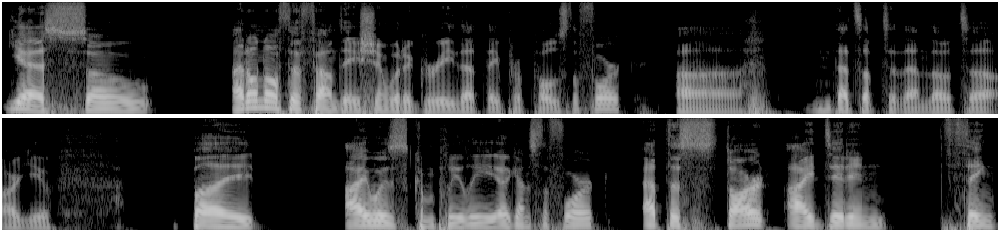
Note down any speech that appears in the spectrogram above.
Yes, so I don't know if the foundation would agree that they proposed the fork. Uh, that's up to them, though, to argue. But I was completely against the fork. At the start, I didn't think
